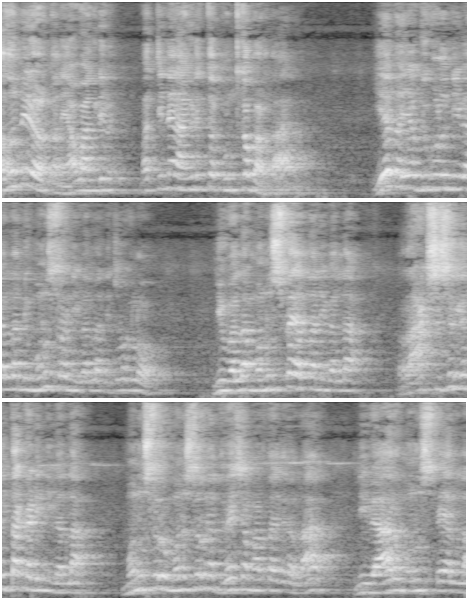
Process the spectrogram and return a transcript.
ಅದನ್ನು ಹೇಳ್ತಾನೆ. ಯಾವ ಅಂಗಡಿ, ಮತ್ತಿನ್ನೇನು ಅಂಗಡಿ ತ ಕುಂತ್ಕೋಬಾರ್ದ? ಏನು ಅಯೋಗ್ಯಗಳು ನೀವೆಲ್ಲ ನೀವು ಮನುಷ್ಯರ ನೀವೆಲ್ಲ, ನಿಜವಾಗ್ಲು? ನೀವೆಲ್ಲ ಮನುಷ್ಯರೇ ಅಲ್ಲ ನೀವೆಲ್ಲ, ರಾಕ್ಷಸರಿಗಿಂತ ಕಡಿ ನೀವೆಲ್ಲ. ಮನುಷ್ಯರು ಮನುಷ್ಯರನ್ನ ದ್ವೇಷ ಮಾಡ್ತಾ ಇದ್ರಲ್ಲ ನೀವ್ಯಾರು ಮನುಷ್ಯರೇ ಅಲ್ಲ.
